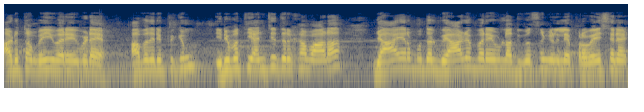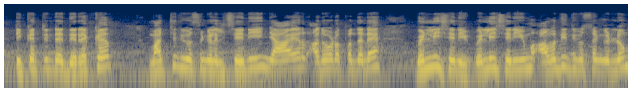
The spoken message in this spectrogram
അടുത്ത മെയ് വരെ ഇവിടെ അവതരിപ്പിക്കും. ഇരുപത്തിയഞ്ച് ദീർഘമാണ് ഞായർ മുതൽ വ്യാഴം വരെയുള്ള ദിവസങ്ങളിലെ പ്രവേശന ടിക്കറ്റിന്റെ നിരക്ക്. മറ്റ് ദിവസങ്ങളിൽ ശനി ഞായർ അതോടൊപ്പം തന്നെ വെള്ളി ശനി. വെള്ളി ശനിയും അവധി ദിവസങ്ങളിലും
